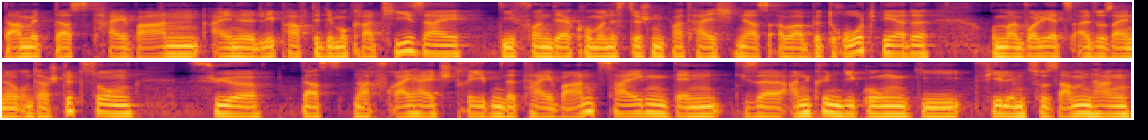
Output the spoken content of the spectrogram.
damit, dass Taiwan eine lebhafte Demokratie sei, die von der Kommunistischen Partei Chinas aber bedroht werde. Und man wolle jetzt also seine Unterstützung für das nach Freiheit strebende Taiwan zeigen, denn diese Ankündigung, die fiel im Zusammenhang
